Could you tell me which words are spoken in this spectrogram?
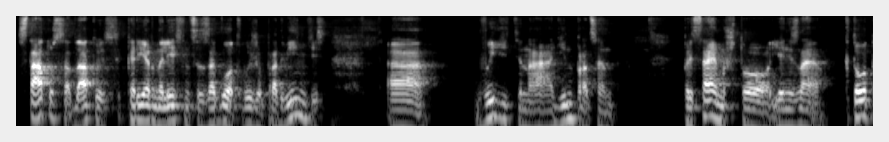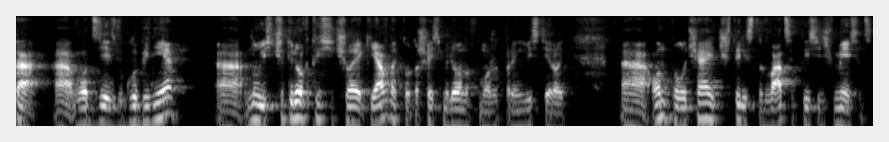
статуса, да, то есть карьерной лестницы за год вы же продвинетесь, а, выйдете на 1%. Представим, что, я не знаю, кто-то а, вот здесь в глубине ну, из 4 тысяч человек явно кто-то 6 миллионов может проинвестировать, а, он получает 420 тысяч в месяц.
